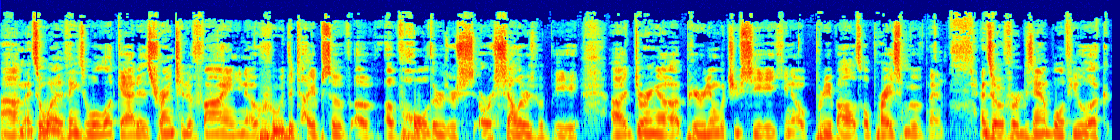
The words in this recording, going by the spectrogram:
Um, and so one of the things we'll look at is trying to define you know who the types of, of, of holders or, or sellers would be uh, during a period in which you see you know pretty volatile price movement. And so, for example, if you look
